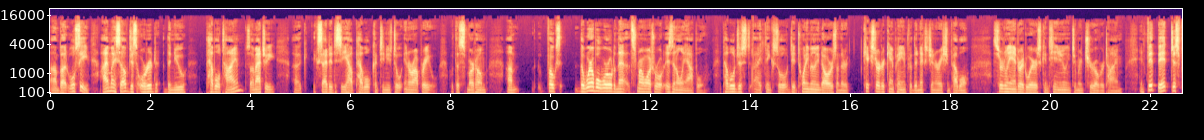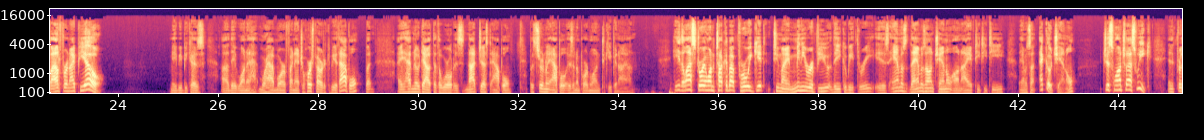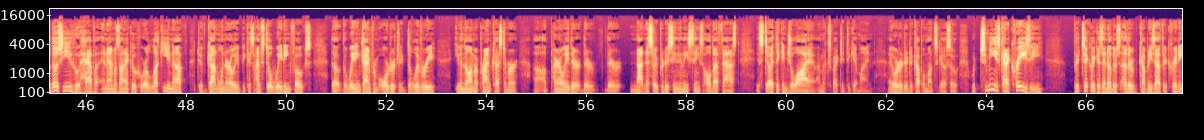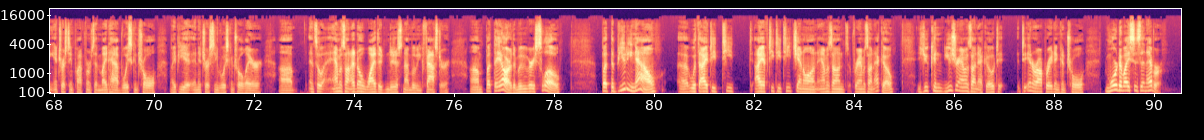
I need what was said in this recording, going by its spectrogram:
Um, but we'll see. I myself just ordered the new Pebble Time, so I'm actually uh, excited to see how Pebble continues to interoperate with the smart home. Um, folks, the wearable world and that smartwatch world isn't only Apple. Pebble just, I think, so did $20 million on their Kickstarter campaign for the next generation Pebble. Certainly, Android Wear is continuing to mature over time. And Fitbit just filed for an IPO. Maybe because uh, they want to ha- more have more financial horsepower to compete with Apple, but I have no doubt that the world is not just Apple, but certainly Apple is an important one to keep an eye on. Hey, the last story I want to talk about before we get to my mini review of the Ecobee 3 is Amazon, the Amazon channel on IFTTT, the Amazon Echo channel, just launched last week. And for those of you who have an Amazon Echo who are lucky enough to have gotten one early, because I'm still waiting, folks, the, the waiting time from order to delivery, even though I'm a Prime customer, uh, apparently they're they're they're not necessarily producing these things all that fast. It's still, I think, in July I'm expected to get mine. I ordered it a couple months ago, so which to me is kind of crazy particularly because I know there's other companies out there creating interesting platforms that might have voice control, might be a, an interesting voice control layer. Uh, and so Amazon, I don't know why they're just not moving faster, um, but they are. They're moving very slow. But the beauty now uh, with IFTT, IFTTT channel on Amazon for Amazon Echo is you can use your Amazon Echo to to interoperate and control more devices than ever.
